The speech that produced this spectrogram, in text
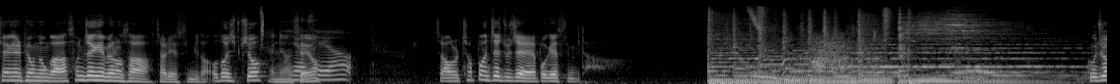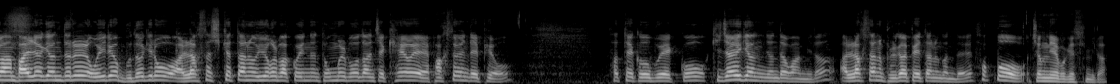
최영일 평론가, 손정혜 변호사 자리했습니다. 어서 오십시오. 안녕하세요. 안녕하세요. 자, 오늘 첫 번째 주제 보겠습니다. 구조한 반려견들을 오히려 무더기로 안락사시켰다는 의혹을 받고 있는 동물보호단체 케어의 박소연 대표 사퇴 거부했고 기자회견 연다고 합니다. 안락사는 불가피했다는 건데 속보 정리해 보겠습니다.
